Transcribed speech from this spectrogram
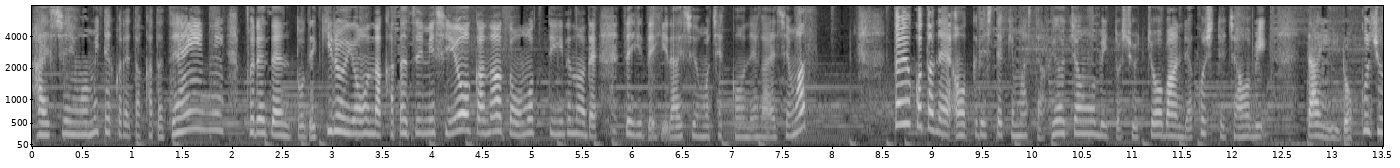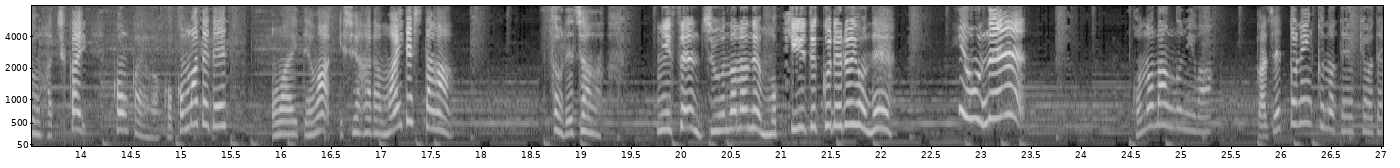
配信を見てくれた方全員にプレゼントできるような形にしようかなと思っているので、ぜひぜひ来週もチェックお願いします。ということでお送りしてきましたフューチャーオビット出張版略してチャオビ第68回今回はここまでですお相手は石原舞でしたそれじゃあ2017年も聞いてくれるよね？よね！この番組はガジェットリンクの提供で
